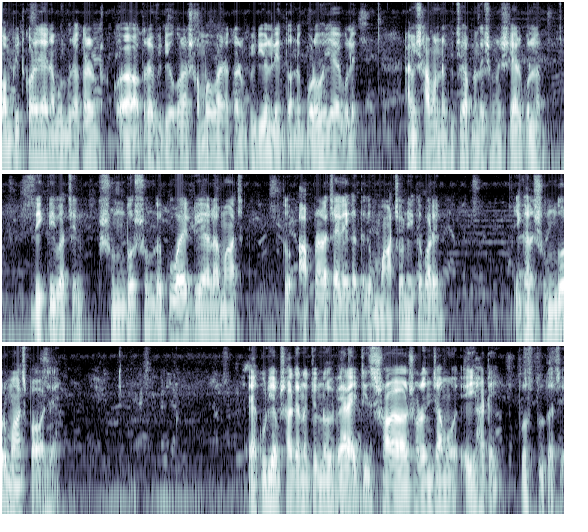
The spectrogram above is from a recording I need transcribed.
কমপ্লিট করা যায় না বন্ধুরা, কারণ অতটা ভিডিও করা সম্ভব হয় না, কারণ ভিডিওর লেন্থ অনেক বড় হয়ে যায় বলে আমি সামান্য কিছু আপনাদের সঙ্গে শেয়ার করলাম। দেখতেই পাচ্ছেন, সুন্দর সুন্দর কোয়ালিটিওয়ালা মাছ। তো আপনারা চাইলে এখান থেকে মাছও নিতে পারেন। এখানে সুন্দর মাছ পাওয়া যায়। অ্যাকুরিয়াম সাজানোর জন্য ভ্যারাইটিস সরঞ্জামও এই হাটে প্রস্তুত আছে।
